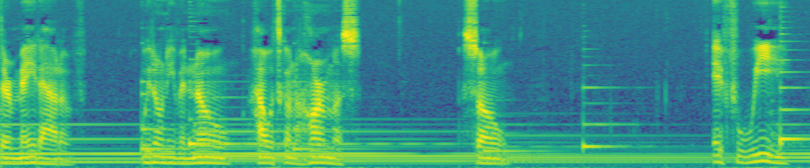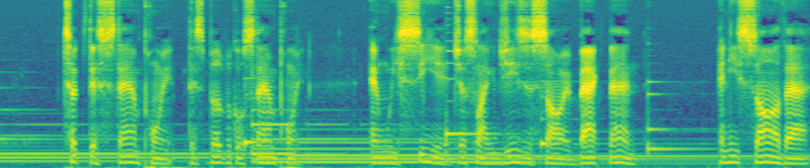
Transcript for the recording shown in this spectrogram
they're made out of. We don't even know how it's going to harm us. So, if we took this standpoint, this biblical standpoint, and we see it just like Jesus saw it back then, and he saw that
